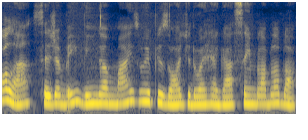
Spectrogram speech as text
Olá, seja bem-vindo a mais um episódio do RH sem blá blá blá.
